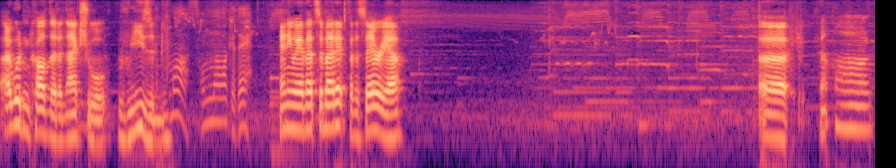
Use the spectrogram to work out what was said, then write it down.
I wouldn't call that an actual reason. Anyway, that's about it for this area. Uh, log.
